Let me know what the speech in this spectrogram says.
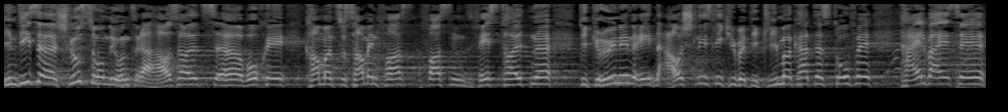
In dieser Schlussrunde unserer Haushaltswoche kann man zusammenfassend festhalten, die Grünen reden ausschließlich über die Klimakatastrophe. Teilweise,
